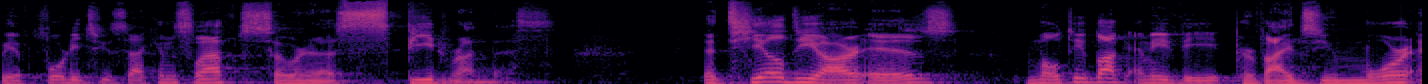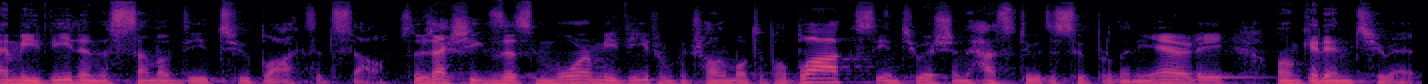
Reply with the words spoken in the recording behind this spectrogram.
We have 42 seconds left, so we're to speed run this. The TLDR is multi-block MEV provides you more MEV than the sum of the two blocks itself. So there actually exists more MEV from controlling multiple blocks. The intuition has to do with the superlinearity. Won't get into it.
